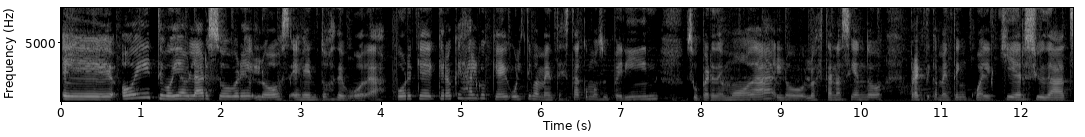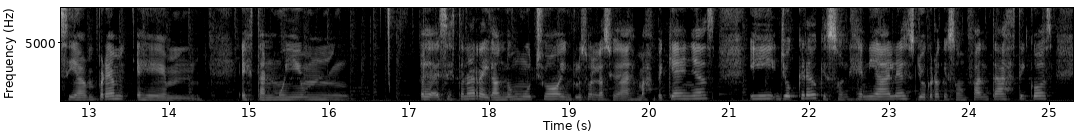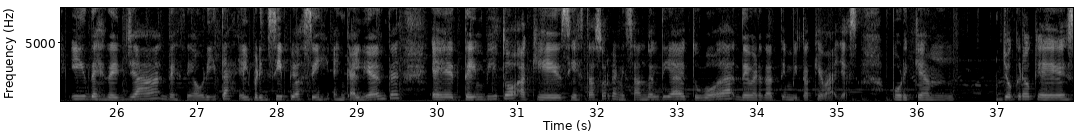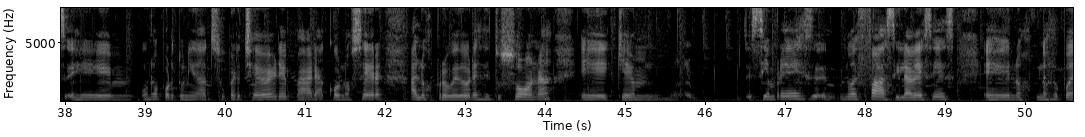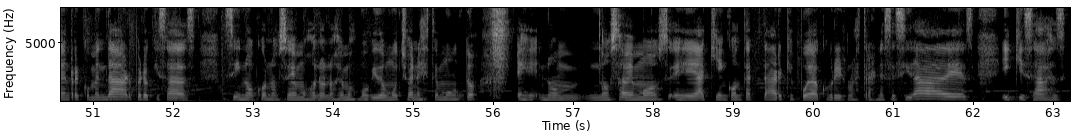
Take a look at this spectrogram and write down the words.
eh, hoy te voy a hablar sobre los eventos de boda, porque creo que es algo que últimamente está como súper in, súper de moda, lo, están haciendo prácticamente en cualquier ciudad siempre, em, están muy... Mm, eh, se están arraigando mucho incluso en las ciudades más pequeñas y yo creo que son geniales, yo creo que son fantásticos y desde ya, desde ahorita, el principio así en caliente, eh, te invito a que si estás organizando el día de tu boda, de verdad te invito a que vayas porque... Mm, yo creo que es eh, una oportunidad súper chévere para conocer a los proveedores de tu zona, que mm, siempre es, eh, no es fácil, a veces eh, nos, lo pueden recomendar, pero quizás si no conocemos o no nos hemos movido mucho en este mundo, eh, no, sabemos a quién contactar que pueda cubrir nuestras necesidades y quizás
